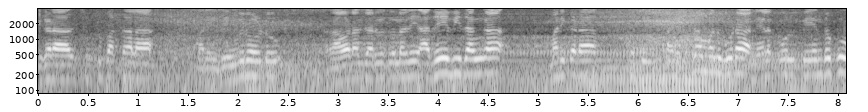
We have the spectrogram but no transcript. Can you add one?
ఇక్కడ చుట్టుపక్కల మరి రింగ్ రోడ్డు రావడం జరుగుతున్నది. అదేవిధంగా మరి ఇక్కడ కొన్ని పరిశ్రమలు కూడా నెలకొల్పేందుకు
